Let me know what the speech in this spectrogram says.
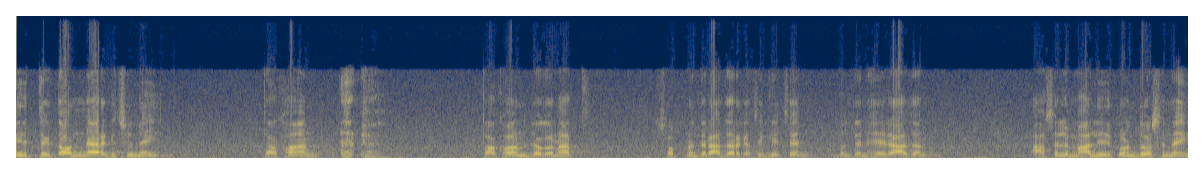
এর থেকে তো অন্যায় আর কিছু নেই। তখন তখন জগন্নাথ স্বপ্নতে রাজার কাছে গেছেন, বলতেন, হে রাজন, আসলে মালির কোনো দোষ নেই।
